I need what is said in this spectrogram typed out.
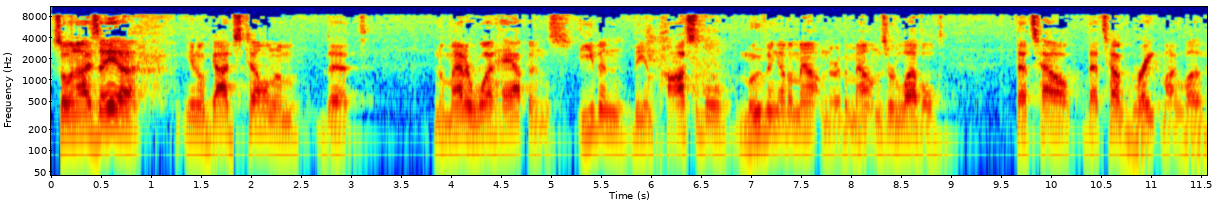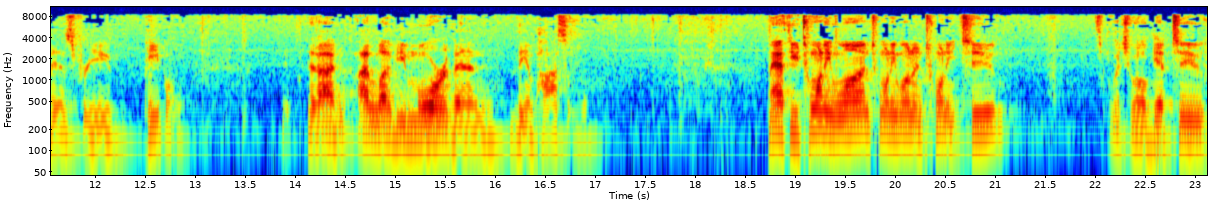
So in Isaiah, you know, God's telling them that no matter what happens, even the impossible moving of a mountain or the mountains are leveled, that's how, that's how great my love is for you people. That I, I love you more than the impossible. Matthew 21, 21 and 22, which we'll get to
